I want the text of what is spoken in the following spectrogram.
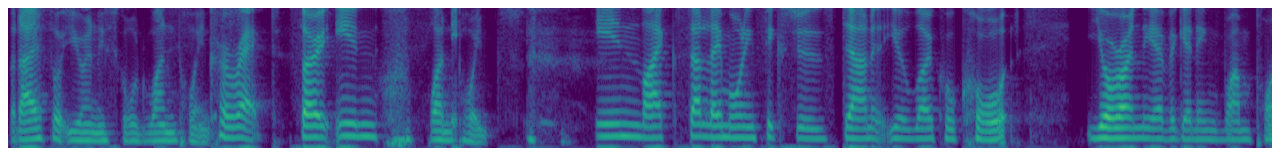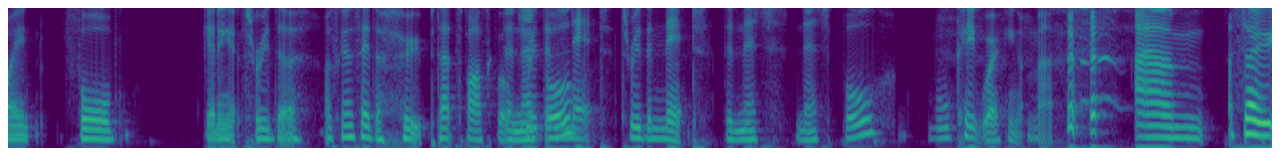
but I thought you only scored one point. Correct. So in One points. in like Saturday morning fixtures down at your local court, you're only ever getting one point for getting it through the. I was going to say the hoop. That's basketball. The through netball? the net. Through the net. the net netball. We'll keep working on that. um, so,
